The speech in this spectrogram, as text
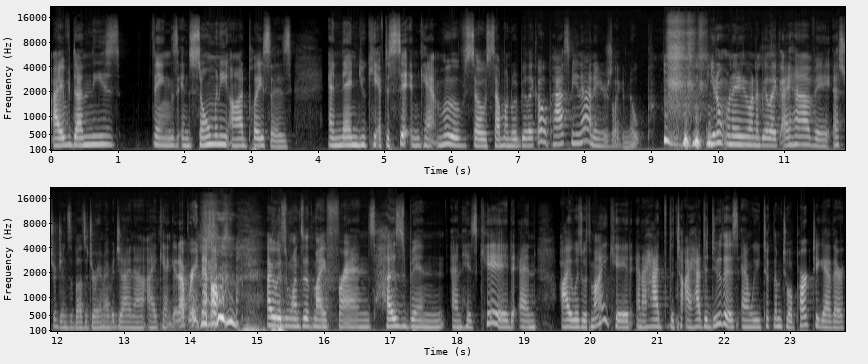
I've done these things in so many odd places. And then you can't have to sit and can't move. So someone would be like, "Oh, pass me that," and you're just like, "Nope." you don't want to want to be like, "I have a estrogen suppository in my vagina. I can't get up right now." I was once with my friend's husband and his kid, and I was with my kid, and I had the t- I had to do this, and we took them to a park together.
